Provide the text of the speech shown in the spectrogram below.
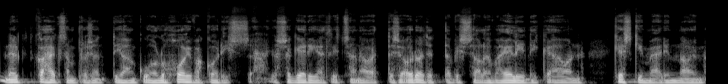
48 prosenttia on kuollut hoivakodissa, jossa geriatrit sanoo, että se odotettavissa oleva elinikä on keskimäärin noin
